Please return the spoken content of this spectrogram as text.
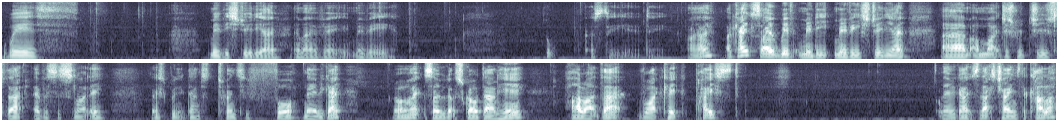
with Movie Studio, M-O-V, Movie, oh, S-T-U-D-I-O. Okay, so with Movie, movie Studio, um, I might just reduce that ever so slightly. Let's bring it down to 24. There we go. Alright, so we've got scroll down here, highlight that, right click, paste. There we go, so that's changed the colour.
